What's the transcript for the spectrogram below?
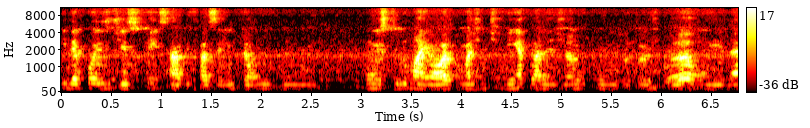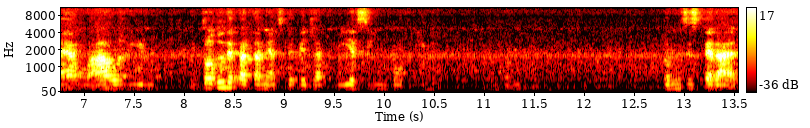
E depois disso, quem sabe fazer, então, um, um estudo maior, como a gente vinha planejando com o Dr. João e né, o Alan e, e todo o departamento de pediatria assim, envolvido. Então, vamos esperar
